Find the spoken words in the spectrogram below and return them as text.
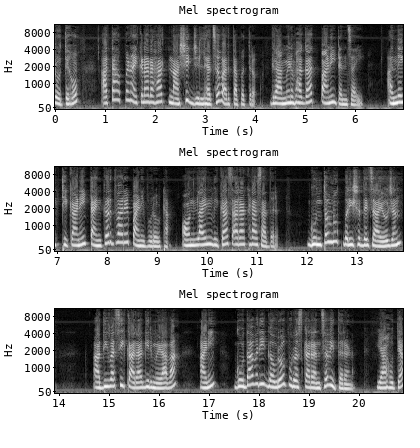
श्रोते हो आता आपण ऐकणार आहात नाशिक जिल्ह्याचं वार्तापत्र. ग्रामीण भागात पाणी टंचाई. अनेक ठिकाणी टँकरद्वारे पाणी पुरवठा. ऑनलाईन विकास आराखडा सादर. गुंतवणूक परिषदेचं आयोजन. आदिवासी कारागीर मेळावा आणि गोदावरी गौरव पुरस्कारांचं वितरण. या होत्या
